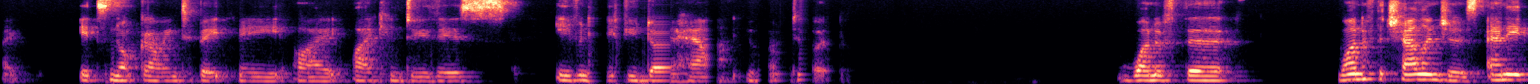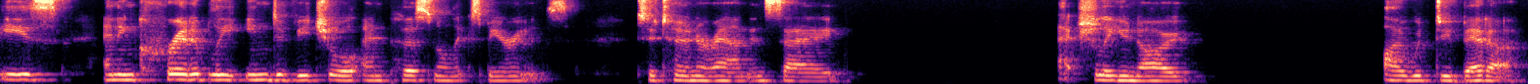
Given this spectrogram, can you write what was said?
Like it's not going to beat me. I I can do this, even if you don't know how you're going to do it. One of the one of the challenges, and it is an incredibly individual and personal experience to turn around and say, actually, you know, I would do better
